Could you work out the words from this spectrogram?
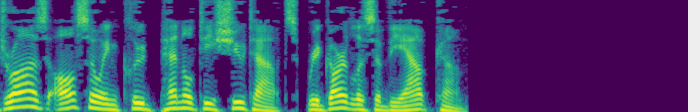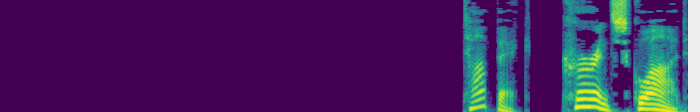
Draws also include penalty shootouts, regardless of the outcome. Current squad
